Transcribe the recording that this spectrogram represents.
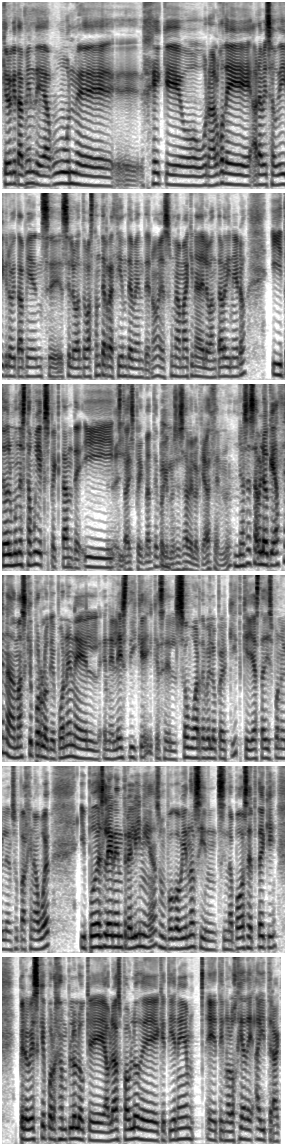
creo que también de algún eh, jeque o bueno, algo de Arabia Saudí creo que también se, se levantó bastante recientemente, ¿no? Es una máquina de levantar dinero y todo el mundo está muy expectante y... Está expectante porque no se sabe lo que hacen, ¿no? No se sabe lo que hacen, nada más que por lo que ponen en el, en el SDK, que es el Software Developer Kit, que ya está disponible en su página web, y puedes leer entre líneas, un poco viendo sin, sin tampoco ser techie, pero ves que, por ejemplo, lo que hablabas, Pablo, de que tiene eh, tecnología de eye tracking.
